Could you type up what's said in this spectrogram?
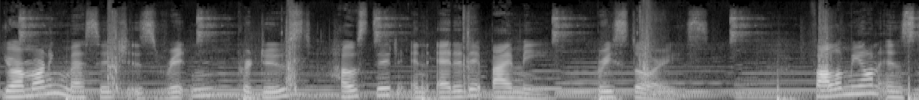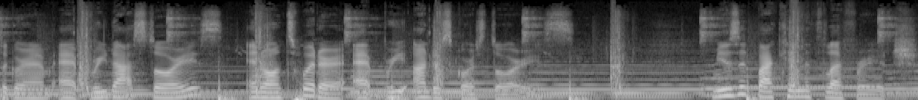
Your Morning Message is written, produced, hosted, and edited by me, Bree Stories. Follow me on Instagram at Bree.stories and on Twitter at Bree underscore stories. Music by Kenneth Leffridge.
